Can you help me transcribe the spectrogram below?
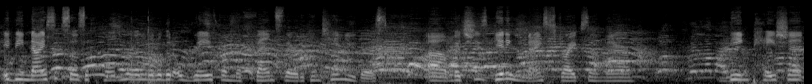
It'd be nice if Souza pulled her a little bit away from the fence there to continue this. Um, but she's getting nice strikes in there. Being patient,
